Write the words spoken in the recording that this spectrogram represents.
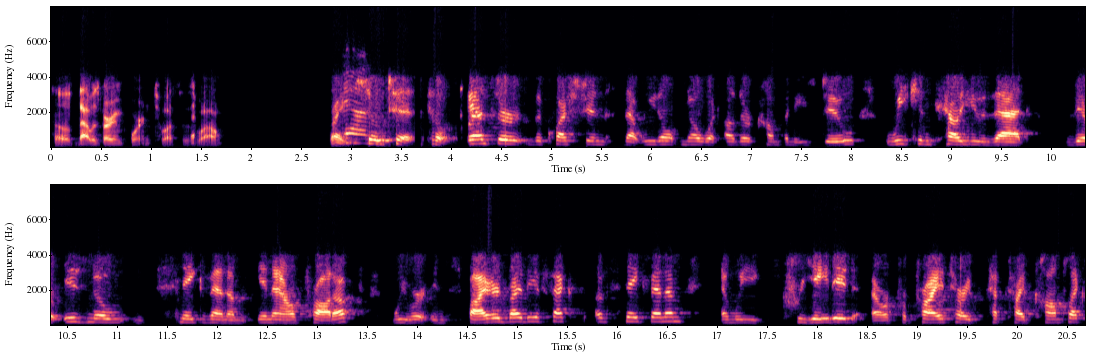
So that was very important to us as well. Right. And so to, to answer the question that we don't know what other companies do, we can tell you that there is no snake venom in our product. We were inspired by the effects of snake venom and we created our proprietary peptide complex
